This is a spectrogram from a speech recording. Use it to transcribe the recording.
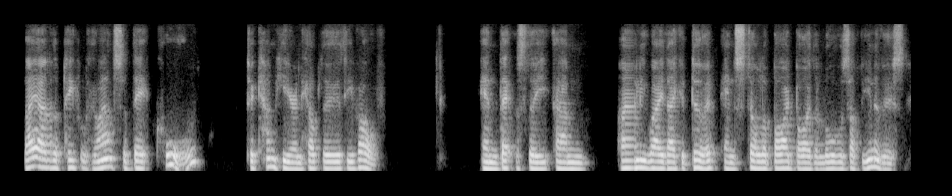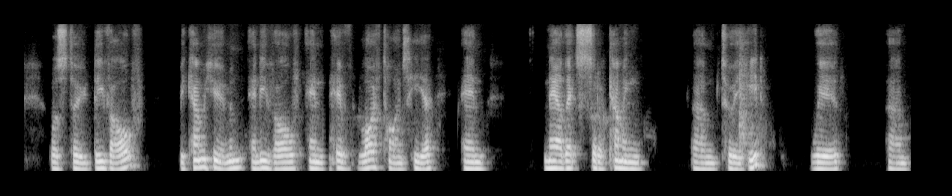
they are the people who answered that call to come here and help the earth evolve. And that was the um, only way they could do it and still abide by the laws of the universe was to devolve, become human, and evolve and have lifetimes here. And now that's sort of coming um, to a head where um,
